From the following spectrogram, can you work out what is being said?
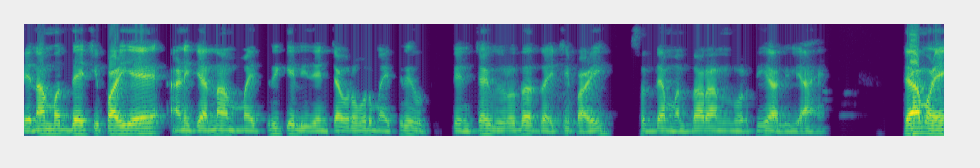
त्यांना मत द्यायची पाळी आहे आणि ज्यांना मैत्री केली ज्यांच्याबरोबर मैत्री होती त्यांच्या विरोधात जायची पाळी सध्या मतदारांवरती आलेली आहे. त्यामुळे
